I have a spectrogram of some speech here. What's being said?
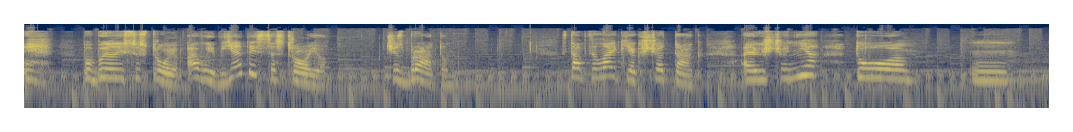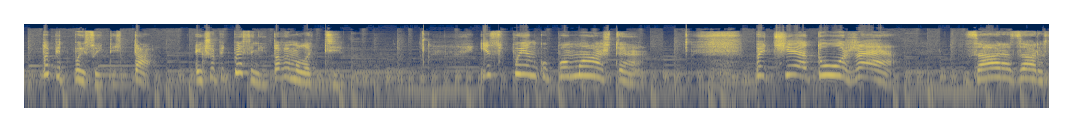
ех, побились з сестрою. А ви б'єтесь з сестрою чи з братом? Ставте лайк, якщо так. А якщо ні, то, то підписуйтесь. Так. А якщо підписані, то ви молодці. І спинку помажте. Пече дуже. Зараз, зараз.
